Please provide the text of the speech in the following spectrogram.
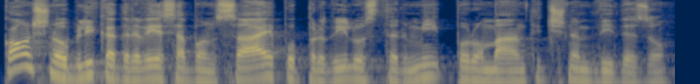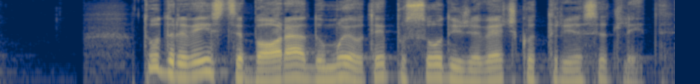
Končna oblika drevesa bonsai po pravilu strmi po romantičnem videzu. To drevesce bora domuje v tej posodi že več kot trideset let.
